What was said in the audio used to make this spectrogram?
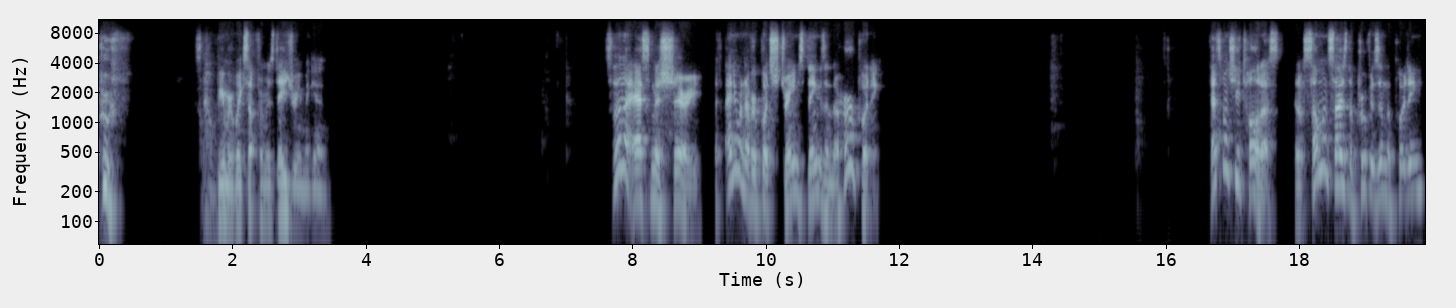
Poof! So now Beamer wakes up from his daydream again. So then I asked Miss Sherry if anyone ever put strange things into her pudding. That's when she told us that if someone says the proof is in the pudding,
